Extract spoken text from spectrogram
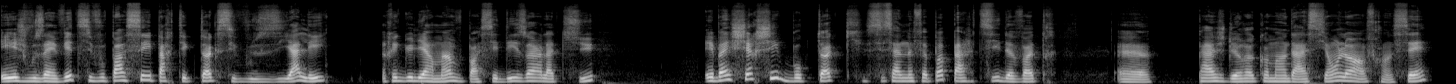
Et je vous invite, si vous passez par TikTok, si vous y allez régulièrement, vous passez des heures là-dessus, eh bien, cherchez BookTok si ça ne fait pas partie de votre euh, page de recommandation là, en français,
